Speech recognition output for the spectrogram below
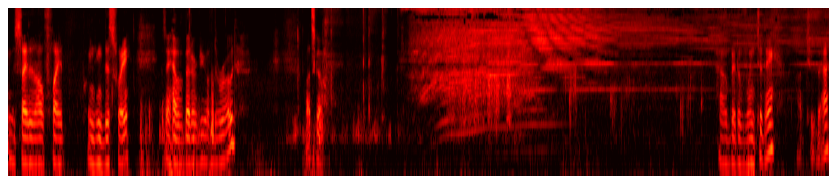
I decided I'll fly it pointing this way because I have a better view of the road. Let's go. Have a bit of wind today, not too bad.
